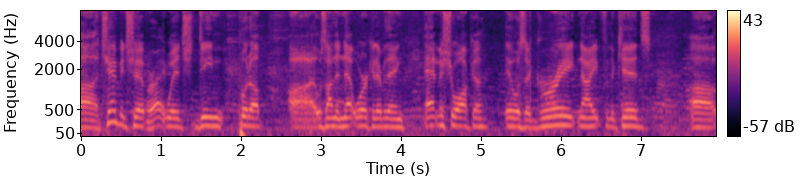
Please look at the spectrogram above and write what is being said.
uh, championship, Right. which Dean put up. Uh, it was on the network and everything at Mishawaka. It was a great night for the kids. Uh,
